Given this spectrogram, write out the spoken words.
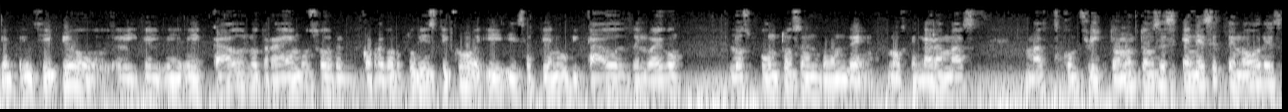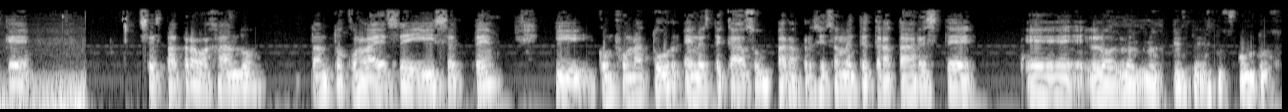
en principio el, el, el, caos lo traemos sobre el corredor turístico y, y, se tiene ubicado desde luego los puntos en donde nos genera más, más conflicto, ¿no? Entonces, en ese tenor es que se está trabajando tanto con la SICT y con Fonatur en este caso para precisamente tratar este eh, lo, lo, estos puntos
